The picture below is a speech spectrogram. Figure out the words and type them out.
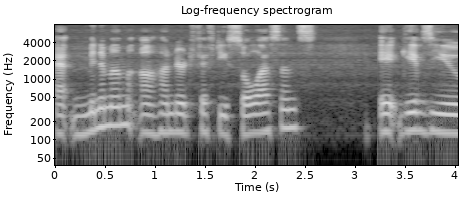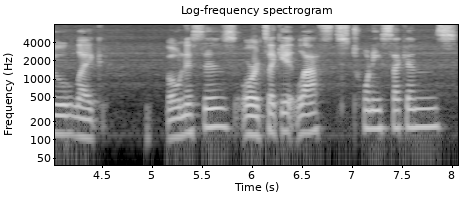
at minimum 150 soul essence, it gives you like bonuses, or it's like it lasts 20 seconds.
